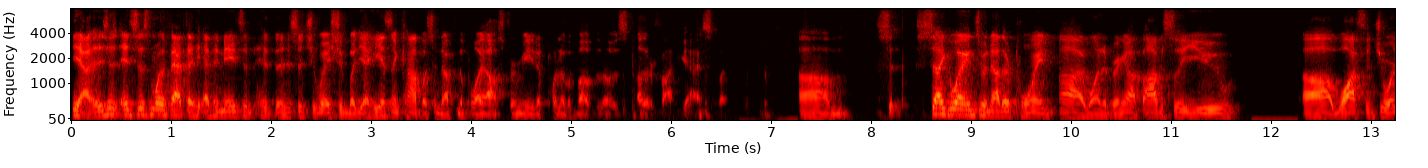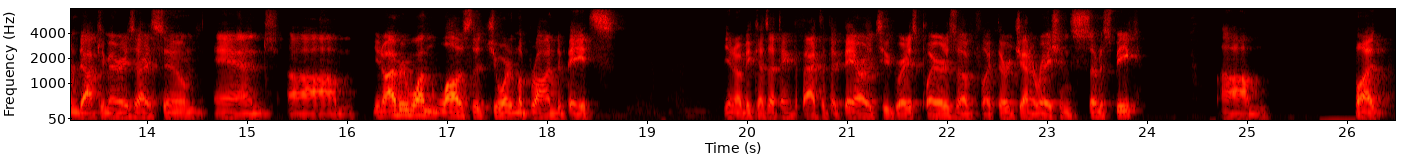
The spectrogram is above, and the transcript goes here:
yeah, it's just it's just more the fact that he, it's hit the situation, but yeah, he hasn't accomplished enough in the playoffs for me to put him above those other five guys. But um, segue into another point uh, I wanted to bring up. Obviously, you uh, watched the Jordan documentaries, I assume, and um, you know everyone loves the Jordan LeBron debates. You know, because I think the fact that like they are the two greatest players of like their generations, so to speak. Um, but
